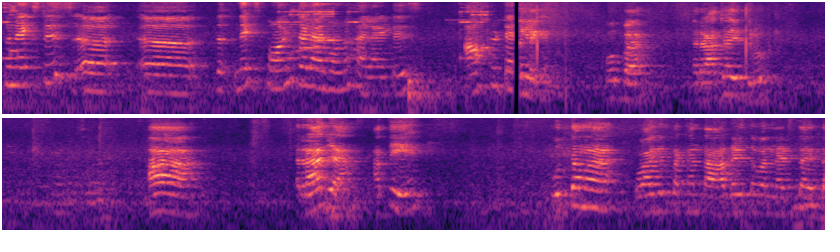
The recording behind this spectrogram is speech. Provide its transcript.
So next is next point that I want highlight is after time ಒಬ್ಬ ರಾಜ ಇದ್ರು. ಆ ರಾಜ ಅತಿ ಉತ್ತಮವಾಗಿರ್ತಕ್ಕಂಥ ಆಡಳಿತವನ್ನು ನಡೆಸ್ತಾ ಇದ್ದ.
